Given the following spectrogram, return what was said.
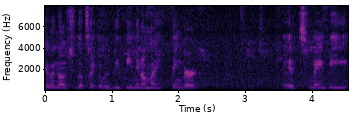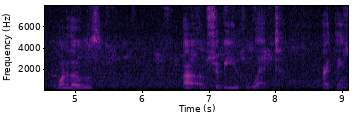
even though she looks like it would be beaming on my finger, it's maybe one of those, uh, should be used wet, I think,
